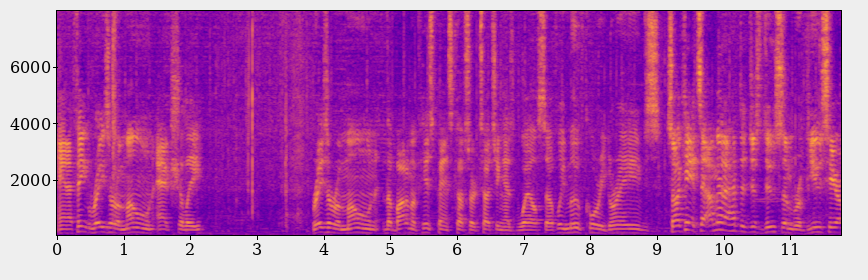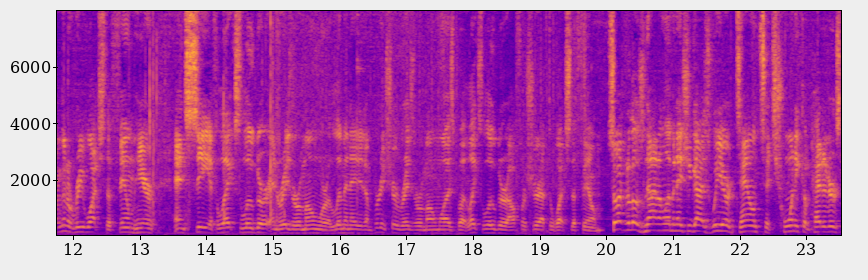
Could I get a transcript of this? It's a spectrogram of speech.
And I think Razor Ramon actually Razor Ramon, the bottom of his pants cuffs are touching as well. So if we move Corey Graves... So I can't say... I'm going to have to just do some reviews here. I'm going to rewatch the film here and see if Lex Luger and Razor Ramon were eliminated. I'm pretty sure Razor Ramon was, but Lex Luger, I'll for sure have to watch the film. So after those nine elimination guys, we are down to 20 competitors.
